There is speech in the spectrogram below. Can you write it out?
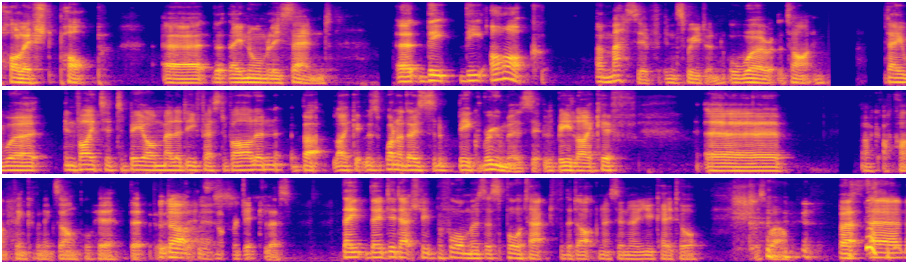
polished pop uh, that they normally send. Uh, the the Ark are massive in Sweden, or were at the time. They were invited to be on Melodifestivalen, but like it was one of those sort of big rumors. It would be like if uh, I, I can't think of an example here that The Darkness. is not ridiculous. They they did actually perform as a support act for the Darkness in a UK tour as well. but uh,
